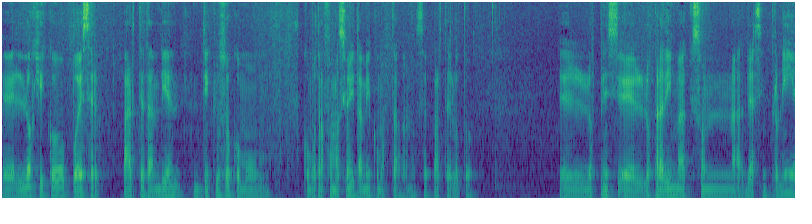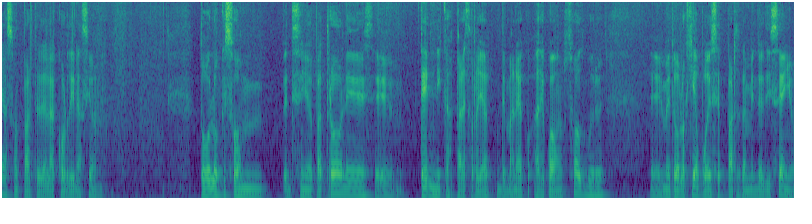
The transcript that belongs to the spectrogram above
El lógico puede ser parte también, incluso como, como transformación y también como estado, ¿no? Ser parte de los dos. los, los paradigmas que son de asincronía son parte de la coordinación. Todo lo que son diseño de patrones, eh, técnicas para desarrollar de manera adecuada un software, eh, metodología puede ser parte también del diseño.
